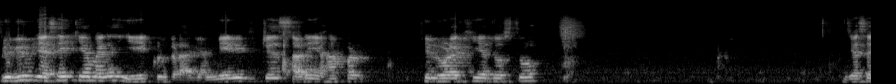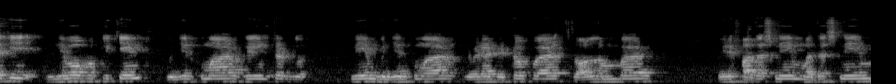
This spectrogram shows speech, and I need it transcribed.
प्रीव्यू जैसे ही किया मैंने, ये खुलकर आ गया। मेरी डिटेल्स सारे यहाँ पर फिल हो रखी है दोस्तों। जैसा कि name of applicant Gunjan Kumar enter name Gunjan Kumar, मेरा date of birth roll number मेरे फादर्स नेम मदर्स नेम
